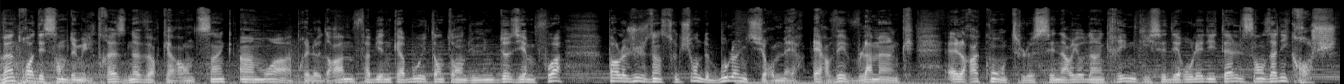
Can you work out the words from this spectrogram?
23 décembre 2013, 9h45, un mois après le drame, Fabienne Cabou est entendue une deuxième fois par le juge d'instruction de Boulogne-sur-Mer, Hervé Vlaminck. Elle raconte le scénario d'un crime qui s'est déroulé, dit-elle, sans anicroche.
